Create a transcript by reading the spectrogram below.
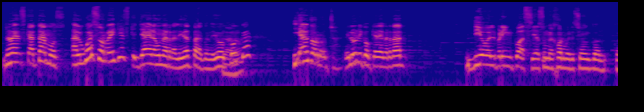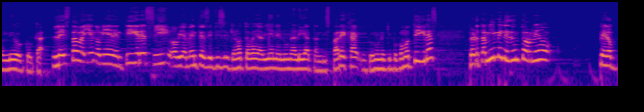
rescatamos al Hueso Reyes, que ya era una realidad para cuando llegó Claro. Coca, y Aldo Rocha, el único que de verdad dio el brinco hacia su mejor versión con, con Diego Coca. Le estaba yendo bien en Tigres, sí, obviamente es difícil que no te vaya bien en una liga tan dispareja y con un equipo como Tigres, pero también viene de un torneo, pero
